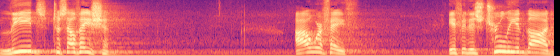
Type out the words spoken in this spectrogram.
leads to salvation. Our faith, if it is truly in God,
